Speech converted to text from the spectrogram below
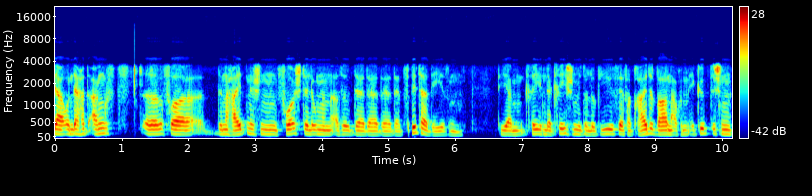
Ja, und er hat Angst äh, vor den heidnischen Vorstellungen, also der, der, der, der Zwitterwesen, die ja in der griechischen Mythologie sehr verbreitet waren, auch im ägyptischen,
